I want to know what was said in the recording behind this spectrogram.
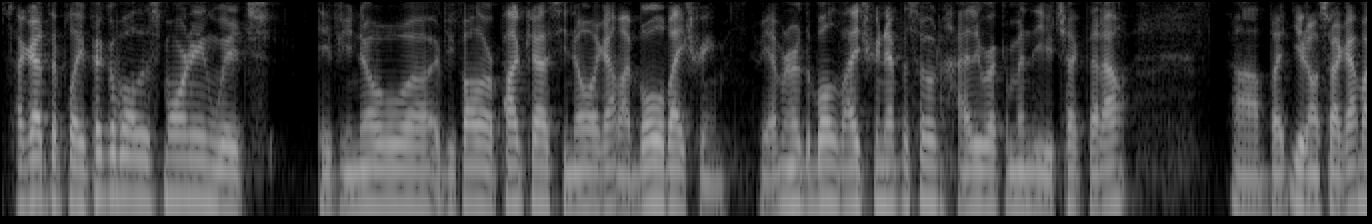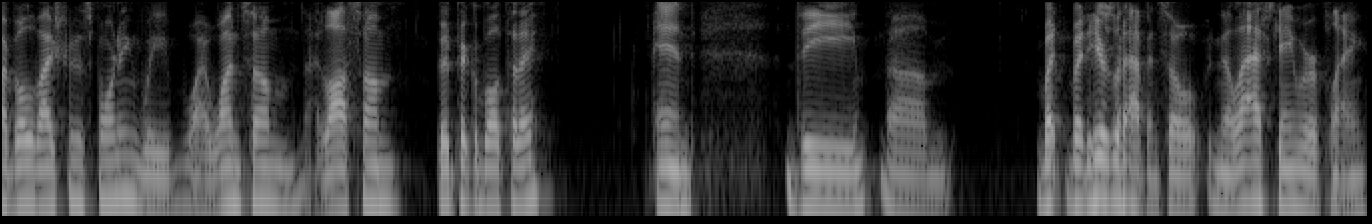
So I got to play pickleball this morning, which, if you know, uh, if you follow our podcast, you know I got my bowl of ice cream. If you haven't heard the bowl of ice cream episode, highly recommend that you check that out. Uh, but you know, so I got my bowl of ice cream this morning. We I won some, I lost some. Good pickleball today, and the um, but but here's what happened. So in the last game we were playing,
